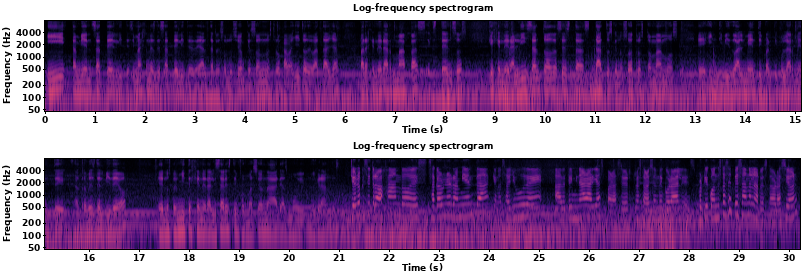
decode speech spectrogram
y también satélites, imágenes de satélite de alta resolución que son nuestro caballito de batalla para generar mapas extensos que generalizan todos estos datos que nosotros tomamos eh, individualmente y particularmente a través del video, eh, nos permite generalizar esta información a áreas muy, muy grandes. Yo lo que estoy trabajando es sacar una herramienta que nos ayude a determinar áreas para hacer restauración de corales, porque cuando estás empezando en la restauración,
